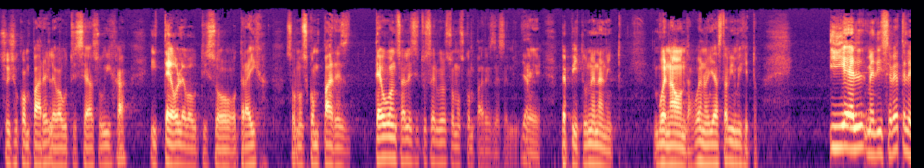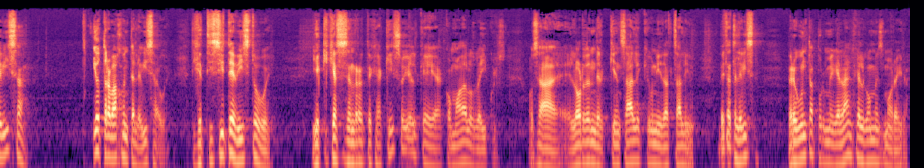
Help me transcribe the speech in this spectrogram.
soy su compadre, le bauticé a su hija, y Teo le bautizó otra hija. Somos compadres Teo González y tu servidor somos compadres de ese de Pepito, un enanito. Buena onda, bueno, ya está bien viejito. Y él me dice, ve a Televisa. Yo trabajo en Televisa, güey. Dije, sí te he visto, güey. ¿Y aquí qué haces en RTG? Aquí soy el que acomoda los vehículos. O sea, el orden de quién sale, qué unidad sale. Vete a Televisa. Pregunta por Miguel Ángel Gómez Moreira.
